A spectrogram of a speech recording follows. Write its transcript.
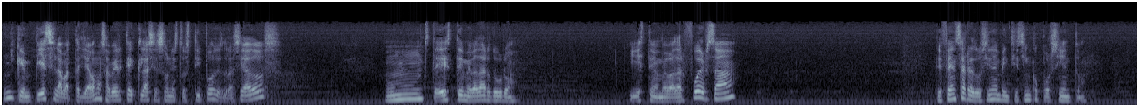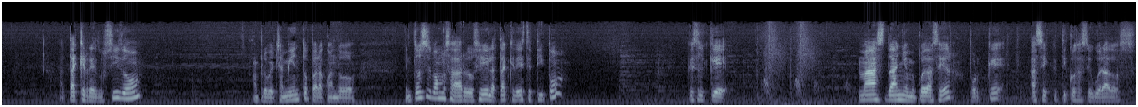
Y que empiece la batalla. Vamos a ver qué clases son estos tipos, desgraciados. Mm, este, este me va a dar duro. Y este me va a dar fuerza. Defensa reducida en 25%. Ataque reducido. Aprovechamiento para cuando... Entonces vamos a reducir el ataque de este tipo. Que es el que más daño me puede hacer. Porque hace críticos asegurados.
